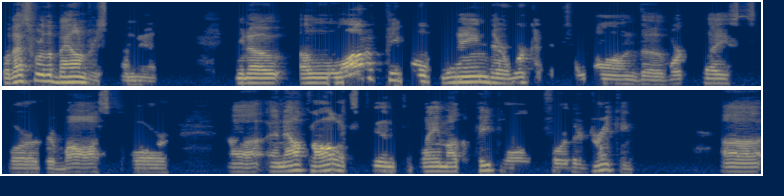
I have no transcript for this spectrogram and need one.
Well, that's where the boundaries come in. You know, a lot of people blame their work addiction on the workplace or their boss, or uh, and alcoholics tend to blame other people for their drinking. Uh,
